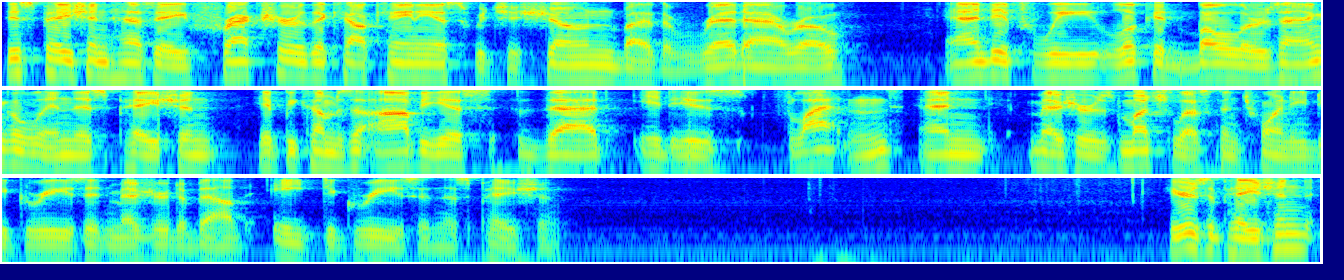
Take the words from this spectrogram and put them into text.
This patient has a fracture of the calcaneus, which is shown by the red arrow. And if we look at Böhler's angle in this patient, it becomes obvious that it is flattened and measures much less than 20 degrees. It measured about 8 degrees in this patient. Here's a patient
